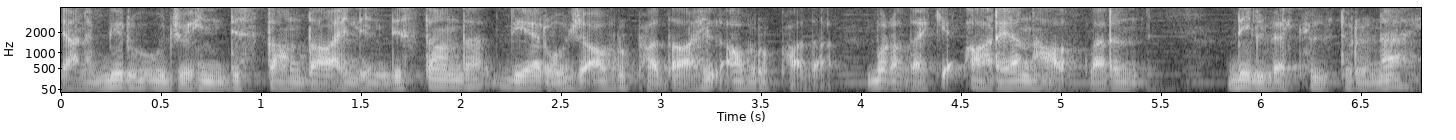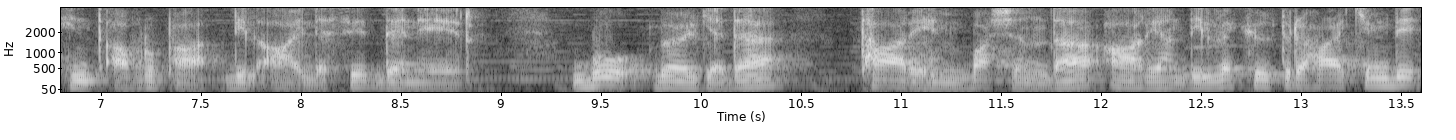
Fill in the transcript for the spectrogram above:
Yani bir ucu Hindistan dahil Hindistan'da, diğer ucu Avrupa dahil Avrupa'da. Buradaki Aryan halkların dil ve kültürüne Hint-Avrupa dil ailesi denir. Bu bölgede tarihin başında Aryan dil ve kültürü hakimdi.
